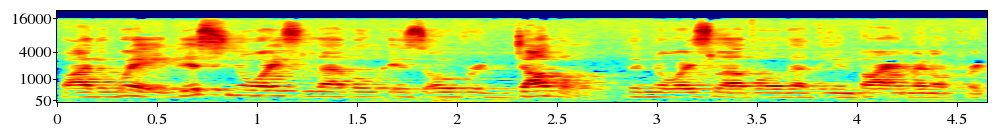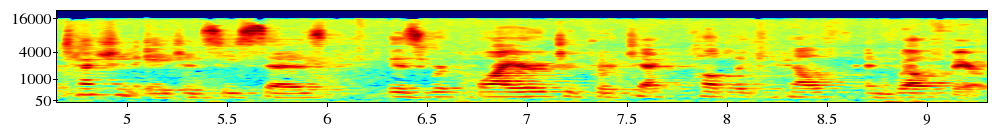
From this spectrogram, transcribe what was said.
By the way, this noise level is over double the noise level that the Environmental Protection Agency says is required to protect public health and welfare.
